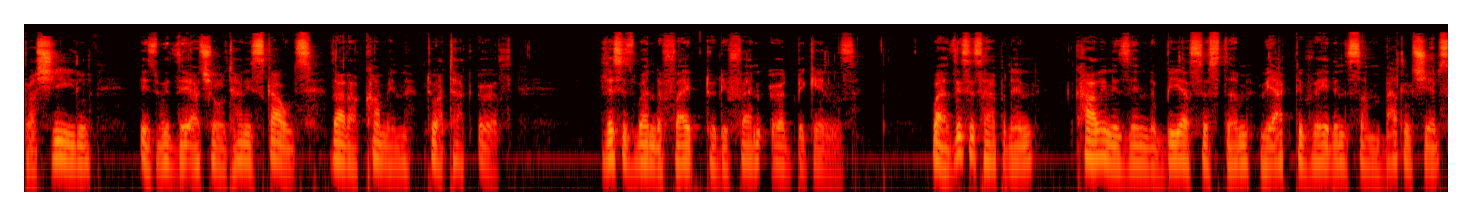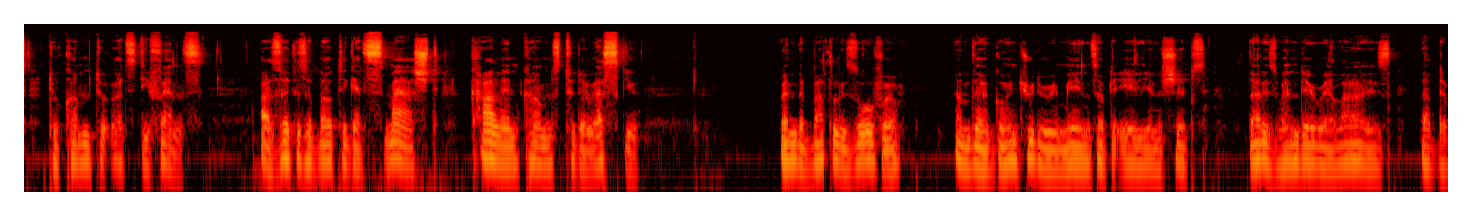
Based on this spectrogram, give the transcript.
Bashil is with the Achuultani scouts that are coming to attack Earth. This is when the fight to defend Earth begins. While this is happening, Colin is in the Bia system reactivating some battleships to come to Earth's defense. As Earth is about to get smashed, Colin comes to the rescue. When the battle is over and they're going through the remains of the alien ships, that is when they realize that the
